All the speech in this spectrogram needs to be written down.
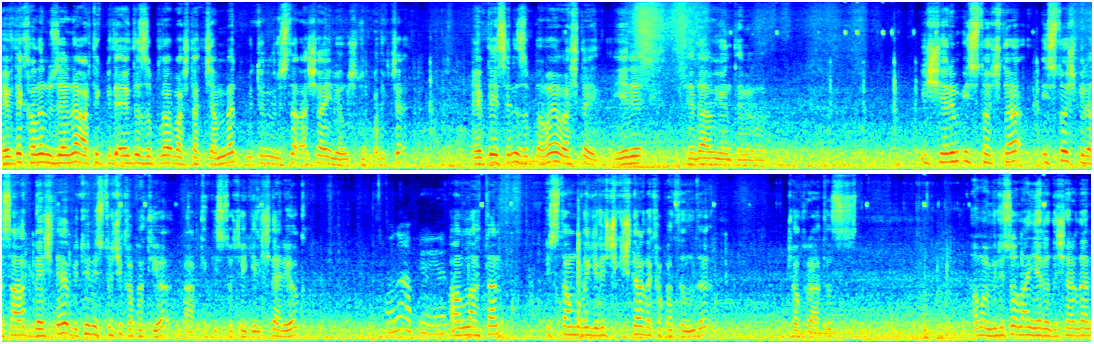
Evde kalın üzerine artık bir de evde zıpla başlatacağım ben. Bütün virüsler aşağı iniyormuş zıpladıkça. Evdeyseniz zıplamaya başlayın. Yeni tedavi yöntemi bu. İş yerim İstoç'ta. İstoç bile saat 5'te bütün İstoç'u kapatıyor. Artık İstoç'a girişler yok. O ne yapıyor ya? Allah'tan İstanbul'a giriş çıkışlar da kapatıldı. Çok rahatız. Ama virüs olan yere dışarıdan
